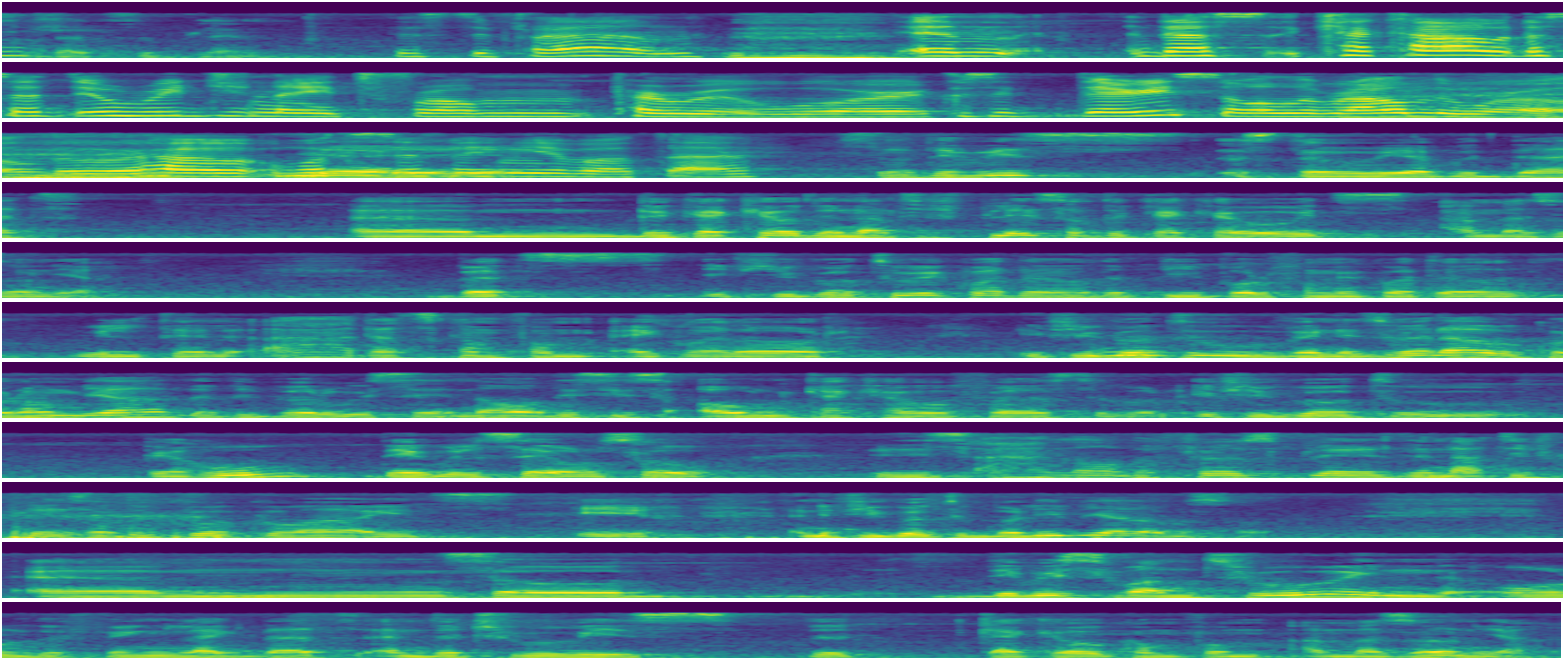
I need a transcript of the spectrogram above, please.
So that's the plan. That's the plan. and does cacao does that originate from Peru or because there is all around the world or how what's Yeah, the yeah, thing yeah. about that? So there is a story about that. Um, the cacao, the native place of the cacao, it's Amazonia. But if you go to Ecuador, the people from Ecuador will tell, ah, that's come from Ecuador. If you go to Venezuela or Colombia, the people will say, no, this is own cacao first of all. If you go to Peru, they will say also, is, ah, no, the first place, the native place of the cocoa, it's here. And if you go to Bolivia also. Um, so there is one true in all the thing like that, and the true is the cacao come from Amazonia,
